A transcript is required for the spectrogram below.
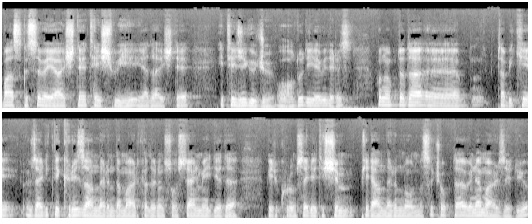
baskısı veya işte teşviği ya da işte itici gücü oldu diyebiliriz. Bu noktada e, tabii ki özellikle kriz anlarında markaların sosyal medyada bir kurumsal iletişim planlarının olması çok daha önem arz ediyor.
